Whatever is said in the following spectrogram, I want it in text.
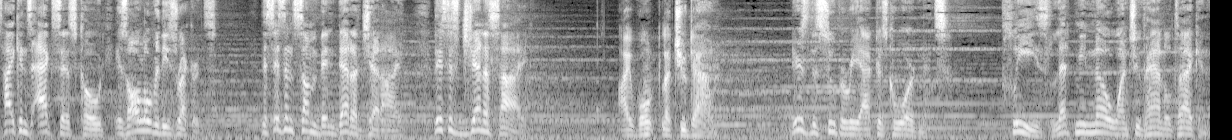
Tychon's access code is all over these records. This isn't some vendetta, Jedi. This is genocide. I won't let you down. Here's the super reactor's coordinates. Please let me know once you've handled Tychon.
